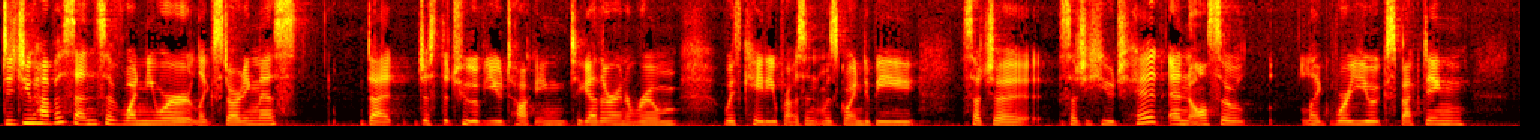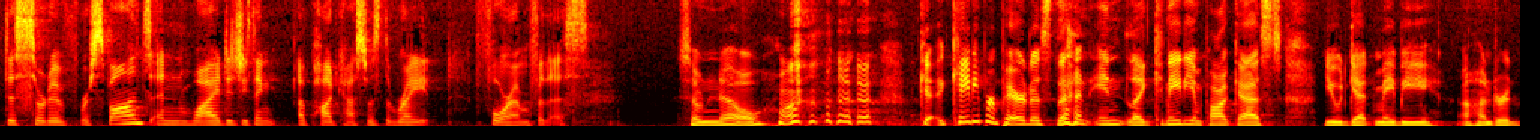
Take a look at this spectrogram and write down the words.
Did you have a sense of when you were like starting this that just the two of you talking together in a room with Katie present was going to be such a such a huge hit? And also, like, were you expecting this sort of response? And why did you think a podcast was the right forum for this? so no Ka- katie prepared us that in like canadian podcasts you would get maybe a hundred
